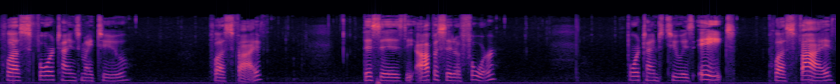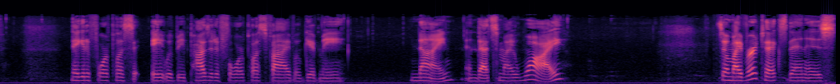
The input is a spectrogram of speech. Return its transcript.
plus 4 times my 2, plus 5. This is the opposite of 4. 4 times 2 is 8 plus 5. Negative 4 plus 8 would be positive 4 plus 5 will give me 9 and that's my y. So my vertex then is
